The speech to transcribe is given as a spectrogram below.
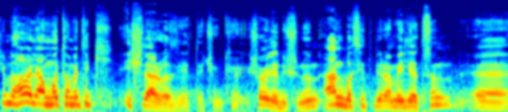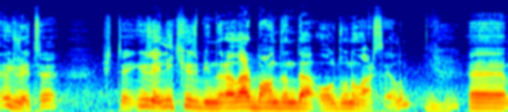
Şimdi hala matematik işler vaziyette çünkü. Şöyle düşünün, en basit bir ameliyatın e, ücreti işte 150-200 bin liralar bandında olduğunu varsayalım. E,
